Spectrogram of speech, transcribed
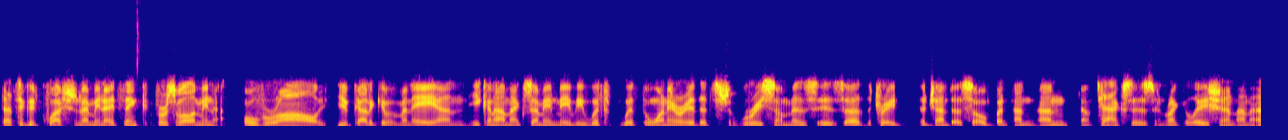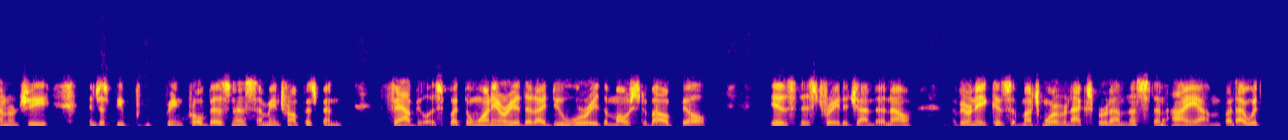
that's a good question. I mean, I think first of all, I mean, overall, you've got to give them an A on economics. I mean, maybe with with the one area that's worrisome is is uh, the trade agenda. So, but on on you know, taxes and regulation, on energy, and just be, being pro business. I mean, Trump has been fabulous. But the one area that I do worry the most about, Bill, is this trade agenda. Now, Veronique is much more of an expert on this than I am, but I would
